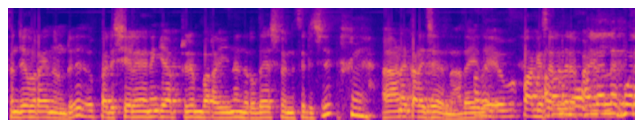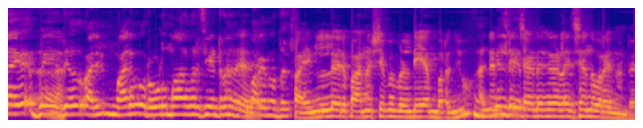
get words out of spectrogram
സഞ്ജു പറയുന്നുണ്ട് പരിശീലകനും ക്യാപ്റ്റനും പറയുന്ന നിർദ്ദേശം അനുസരിച്ച് ആണ് കളിച്ചതെന്ന്. അതായത് പാകിസ്ഥാനെതിരെ ഫൈനലിൽ ഒരു പാർട്ണർഷിപ്പ് ബിൽഡ് ചെയ്യാൻ പറഞ്ഞു. അതിനനുസരിച്ചാണ് കളിച്ചതെന്ന് പറയുന്നുണ്ട്.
